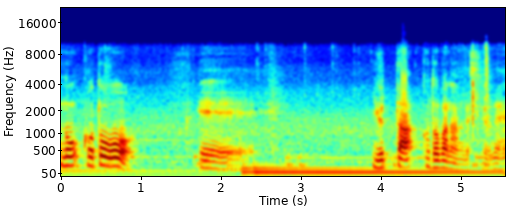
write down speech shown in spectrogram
のことを、えー、言った言葉なんですよね。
